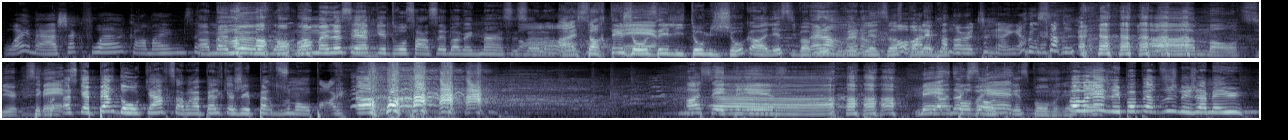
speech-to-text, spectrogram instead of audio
Ouais, mais à chaque fois, quand même. ça Ah, mais là, non, non, mais là, c'est elle qui est trop sensible, honnêtement, c'est ça, là. Ah, sortez Mais- José Lito Michaud, Calis, il va Mais venir non, vous mais régler non. ça. On va aller prendre un train ensemble. Ah, mon Dieu. C'est Parce que perdre aux cartes, ça me rappelle que j'ai perdu mon père. Ah, c'est triste. Ah. Mais Il y en a pour qui sont vrai, tristes pour vrai. Pas vrai, je l'ai pas perdu, je l'ai jamais eu.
